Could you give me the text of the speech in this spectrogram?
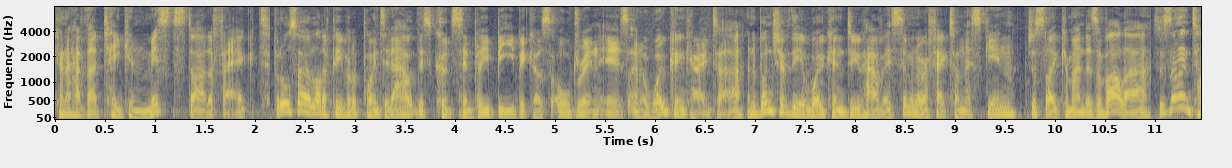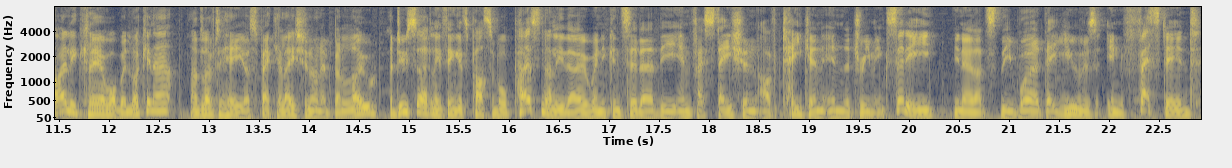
Kind of have that taken mist start effect. But also a lot of people have pointed out this could simply be because Uldren is an Awoken character. And a bunch of the Awoken do have a similar effect on their skin, just like Commander Zavala. So it's not entirely clear what we're looking at. I'd love to hear your speculation on it below. I do certainly think it's possible personally though when you consider the infestation of Taken in the Dreaming City. You know, that's the word they use, infested.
